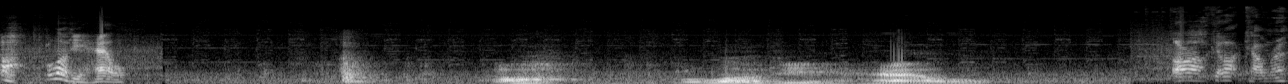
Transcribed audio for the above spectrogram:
Oh, bloody hell. Oh, look at that camera.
